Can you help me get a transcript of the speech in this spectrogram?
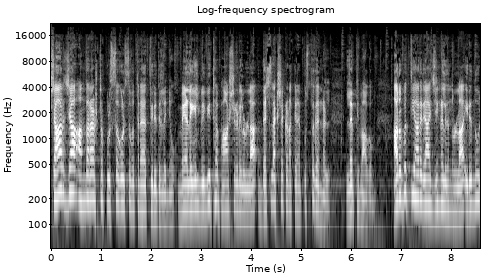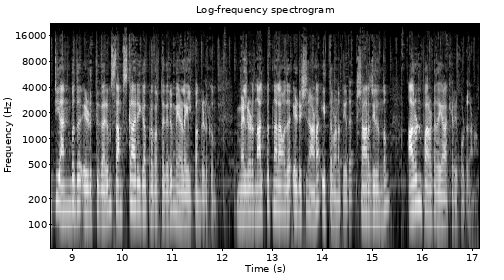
Sharjah അന്താരാഷ്ട്ര പുസ്തകോത്സവത്തിന് തിരിതെളിഞ്ഞു. മേളയിൽ വിവിധ ഭാഷകളിലുള്ള ദശലക്ഷക്കണക്കിന് പുസ്തകങ്ങൾ ലഭ്യമാകും. അറുപത്തിയാറ് രാജ്യങ്ങളിൽ നിന്നുള്ള ഇരുന്നൂറ്റി അൻപത് എഴുത്തുകാരും സാംസ്കാരിക പ്രവർത്തകരും മേളയിൽ പങ്കെടുക്കും. മേളയുടെ നാൽപ്പത്തിനാലാമത് എഡിഷനാണ് ഇത്തവണത്തേത്. ഷാർജയിൽ നിന്നും അരുൺ പാറട്ട് തയ്യാറാക്കിയ റിപ്പോർട്ട് കാണാം.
